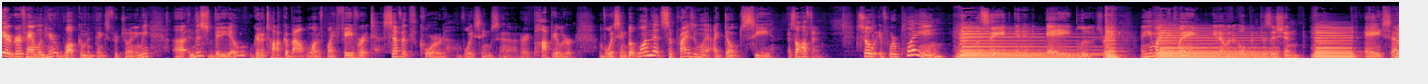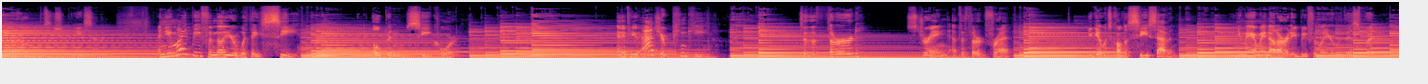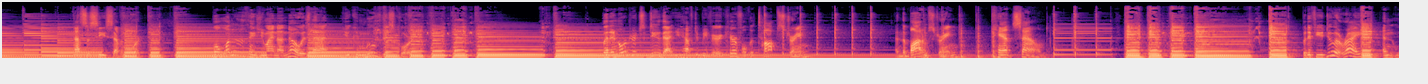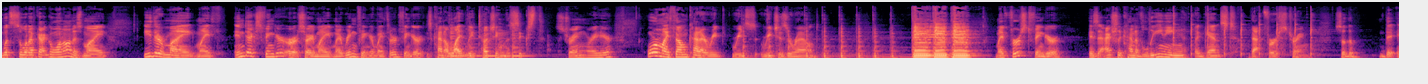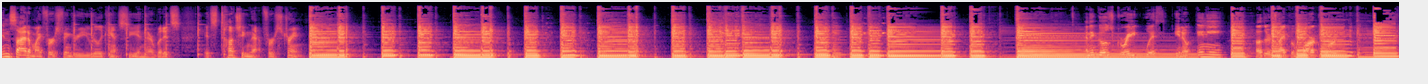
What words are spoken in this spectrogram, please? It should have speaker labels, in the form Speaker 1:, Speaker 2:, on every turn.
Speaker 1: There, Griff Hamlin here. Welcome and thanks for joining me. Uh, in this video, we're going to talk about one of my favorite seventh chord voicings, uh, a very popular voicing, but one that surprisingly I don't see as often. So if we're playing, let's say in an A blues, right? And you might be playing, you know, an open position, A7 or an open position, A7. And you might be familiar with a C, an open C chord. You add your pinky to the third string at the third fret, you get what's called a C7. You may or may not already be familiar with this, but that's a C7 chord. Well, one of the things you might not know is that you can move this chord. But in order to do that, you have to be very careful. The top string and the bottom string can't sound. But if you do it right, and what's so what I've got going on is my either my my index finger or sorry my my ring finger, my third finger is kind of lightly touching the sixth string right here, or my thumb kind of re reach, reaches around. My first finger is actually kind of leaning against that first string. So the the inside of my first finger you really can't see in there, but it's it's touching that first string. Goes great with, you know, any other type of bar chord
